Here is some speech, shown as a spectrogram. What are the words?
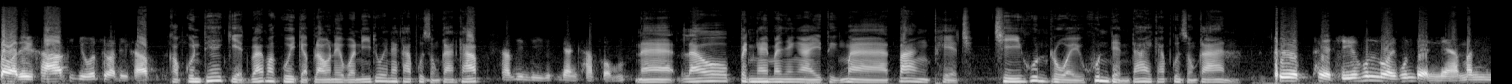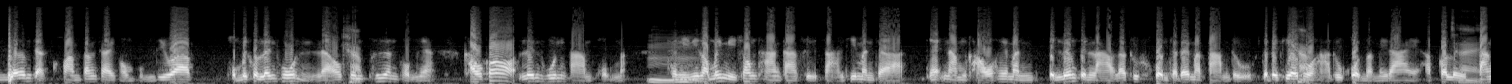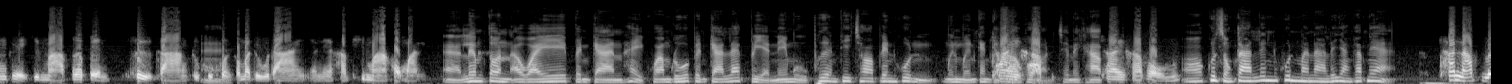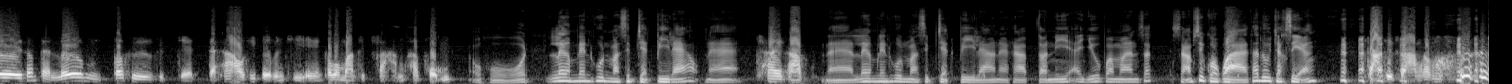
สวัสดีครับพี่ยุทธสวัสดีครับ ขอบคุณที่ให้เกียรติแวะมาคุยกับเราในวันนี้ด้วยนะครับ คุณสงกรานต์ครับ ครับยินดีเช่นกันครับผมนะแล้วเป็นไงมายังไงถึงมาตั้งเพจ ชี้หุ้นรวยหุ้นเด่นได้ครับคุณสงการคือเพจชี้หุ้นรวยหุ้นเด่นเนี่ย มันเริ่มจากความตั้งใจของผมที่ว่า ผมเป็นคนเล่นหุ้นแล้วเพื่อนๆผมเนี่ยเขาก็เล่นหุ้นตามผมอะอืมทีนี้นี่เราไม่มีช่องทางการสื่อสารที่มันจะแนะนำเขาให้มันเป็นเรื่องเป็นราวแล้วทุกคนจะได้มาตามดู จะไปเที่ยวโทรหาทุกคนมันไม่ได้ครับ ก็เลยตั้งเพจขึ้นมาเพื่อเป็นสื่อกลางทุกๆคนก็มาดูได้อันเนี้ยครับ ที่มาของมันอ่าเริ่มต้นเอาไว้เป็นการให้ความรู้เป็นการแลกเปลี่ยนในหมู่เพื่อนที่ชอบเล่นหุ้นเหมือนเหมือนๆกันกับใช่เราครัก่บอนใช่ไหมครับใช่ครับผมอ๋อคุณสงกรานต์เล่นหุ้นมานานหรือยังครับเนี่ย ถ้านับเลยตั้งแต่เริ่มก็คือ 17 แต่ถ้าเอาที่เปิดบัญชีเองก็ประมาณ 13 ครับผม โอ้โห เริ่มเล่นหุ้นมา 17 ปีแล้วนะฮะใช่ครับนะเริ่มเล่นหุ้นมา 17 ปีแล้วนะครับ ตอนนี้อายุประมาณสัก 30 กว่ากว่าๆถ้าดูจากเสียง 33 ครับผม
